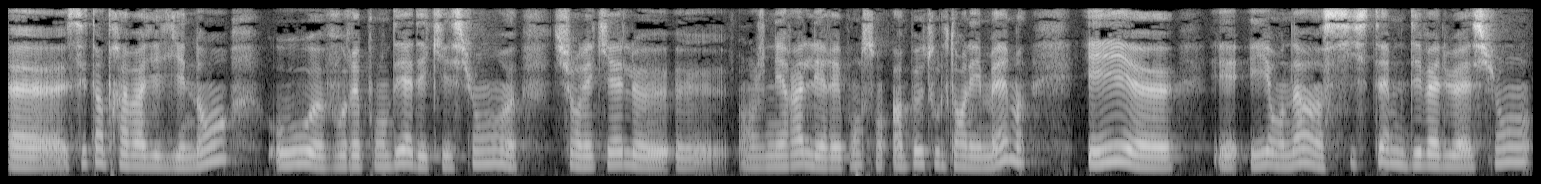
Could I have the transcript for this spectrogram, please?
euh, c'est un travail aliénant où vous répondez à des questions sur lesquelles, euh, en général, les réponses sont un peu tout le temps les mêmes, et, euh, et, et on a un système d'évaluation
